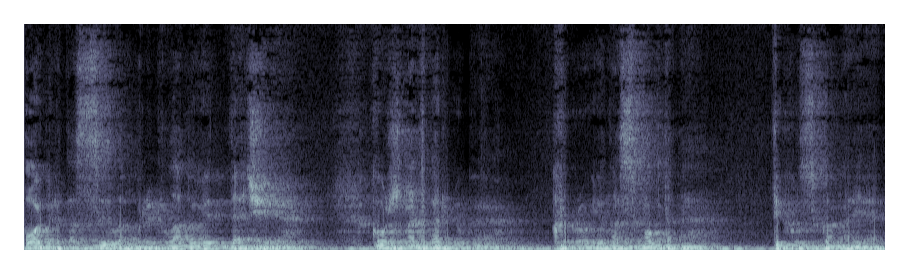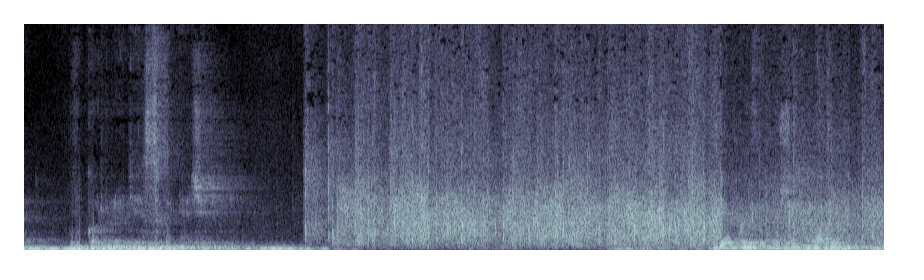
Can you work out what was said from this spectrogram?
опір та сила прикладу віддачі. Кожна тварюка кров'ю насмоктана, тихо сконає в кориті свинячим. Дякую за те, що ми разом.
